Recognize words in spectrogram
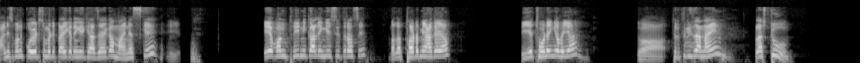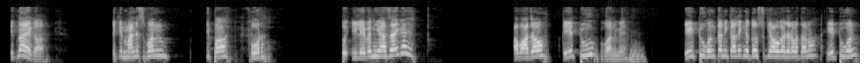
माइनस वन को एट से मल्टीप्लाई करेंगे, क्या जाएगा? माइनस के एट। ए वन थ्री निकालेंगे इसी तरह से मतलब थर्ड में आ गया। तो ये छोड़ेंगे भैया। तो थ्री थ्री ज़ा नाइन, प्लस टू, कितना आएगा? लेकिन माइनस वन की पावर फोर। तो इलेवन ही आ जाएगा अब आ जाओ, ए टू वन में। ए टू वन का निकालेंगे दोस्तों, क्या होगा जरा बताना? A two one.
